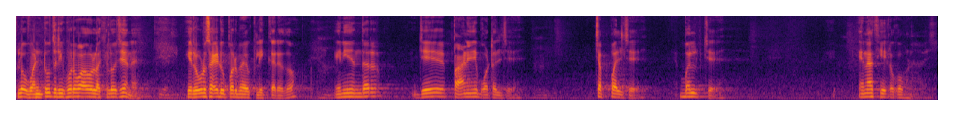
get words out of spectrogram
પેલો વન ટુ થ્રી ફોર વાળો લખેલો છે ને એ રોડ સાઈડ ઉપર મેં ક્લિક કર્યો હતો. એની અંદર જે પાણીની બોટલ છે ચપ્પલ છે બલ્બ છે એનાથી એ લોકો ભણાવે છે.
